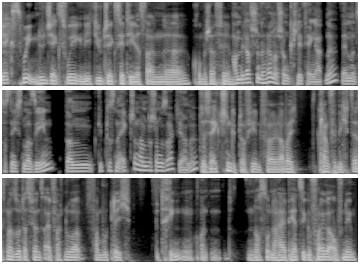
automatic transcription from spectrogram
Jack Swing. New Jack Swing, nicht New Jack City. Das war ein äh, komischer Film. Haben wir das schon, da haben wir schon einen Cliffhanger, ne? Wenn wir uns das nächste Mal sehen, dann gibt es eine Action, haben wir das schon gesagt, ja, ne? Das Action gibt auf jeden Fall. Aber ich, klang für mich jetzt erstmal so, dass wir uns einfach nur vermutlich betrinken und noch so eine halbherzige Folge aufnehmen.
